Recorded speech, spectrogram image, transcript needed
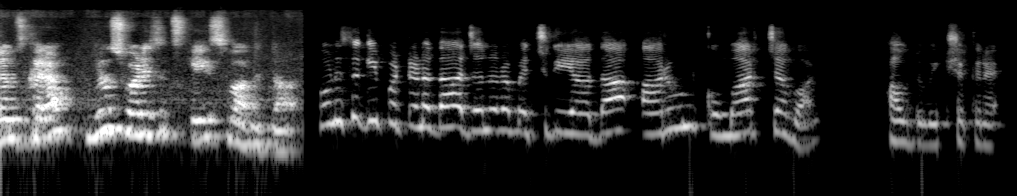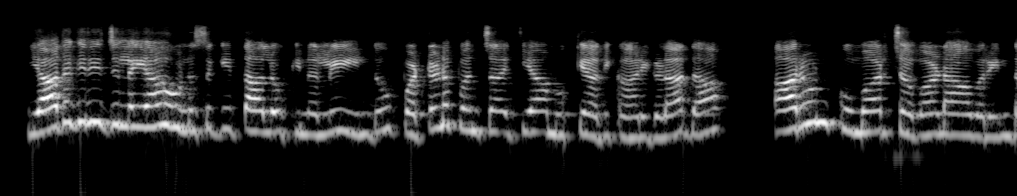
ನಮಸ್ಕಾರ, ನ್ಯೂಸ್ ಸ್ವಾಗತ. ಹುಣಸಗಿ ಪಟ್ಟಣದ ಜನರ ಮೆಚ್ಚುಗೆಯಾದ ಅರುಣ್ ಕುಮಾರ್ ಚವಾಣ್ ಹೌದು ವೀಕ್ಷಕರೇ, ಯಾದಗಿರಿ ಜಿಲ್ಲೆಯ ಹುಣಸಗಿ ತಾಲೂಕಿನಲ್ಲಿ ಇಂದು ಪಟ್ಟಣ ಪಂಚಾಯಿತಿಯ ಮುಖ್ಯ ಅಧಿಕಾರಿಗಳಾದ ಅರುಣ್ ಕುಮಾರ್ ಚವಾಣ ಅವರಿಂದ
